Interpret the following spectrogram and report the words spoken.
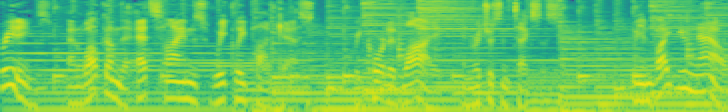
Greetings and welcome to Etz Chaim's weekly podcast, recorded live in Richardson, Texas. We invite you now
